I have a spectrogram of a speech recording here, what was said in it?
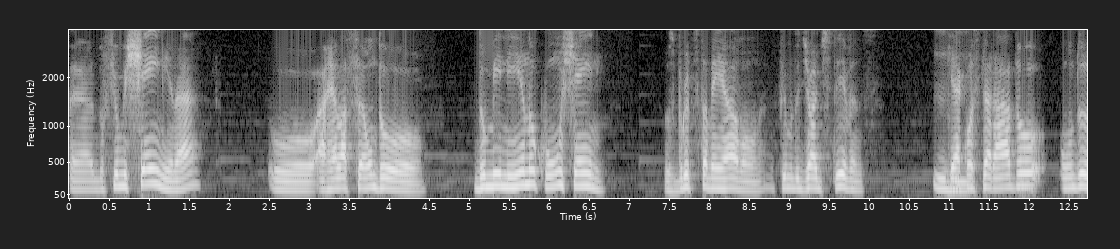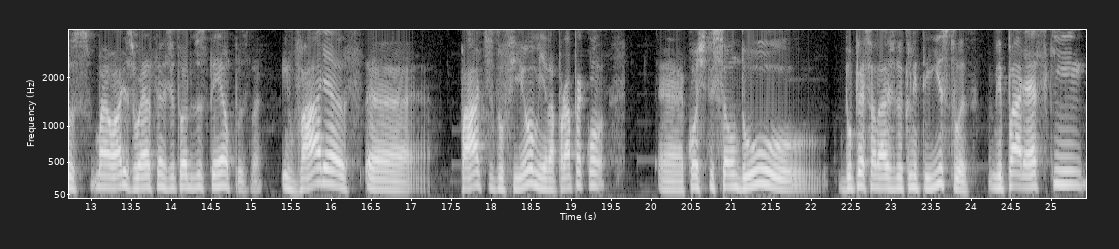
é, do filme Shane, né? O, a relação do, do menino com o Shane. Os Brutos também amam, né? o filme do George Stevens, uhum. que é considerado um dos maiores westerns de todos os tempos. Né? Em várias é, partes do filme, na própria é, constituição do, do personagem do Clint Eastwood, me parece que,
